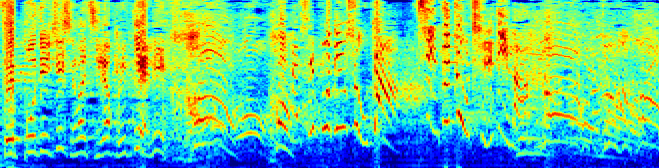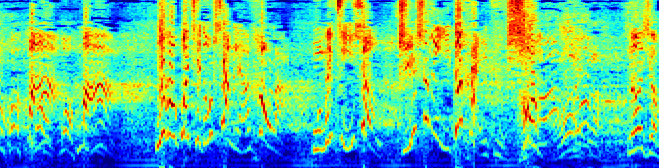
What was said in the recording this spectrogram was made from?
在部队举行了结婚典礼。好，好，还是部队首长亲自主持的呢。好，好妈妈，我和国旗都商量好了，我们今生只生一个孩子。好，能行。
